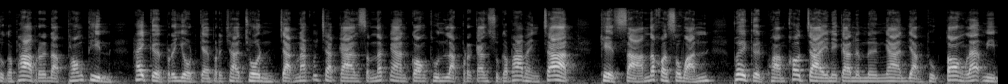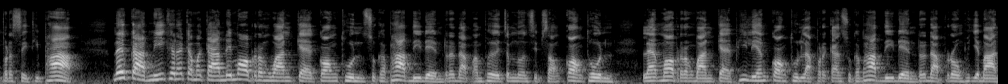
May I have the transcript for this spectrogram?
สุขภาพระดับท้องถิ่น ให้เกิดประโยชน์แก่ประชาชน จากนักวิชาการสำนักงานกองทุนหลักประกันสุขภาพแห่งชาติ เขต 3 นครสวรรค์ เพื่อให้เกิดความเข้าใจในการดำเนินงานอย่างถูกต้องและมีประสิทธิภาพ ในโอกาสนี้คณะกรรมการได้มอบรางวัลแก่กองทุนสุขภาพดีเด่น ระดับอำเภอจำนวน 12 กองทุน และมอบรางวัลแก่พี่เลี้ยงกองทุนหลักประกันสุขภาพดีเด่น ระดับโรงพยาบาล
